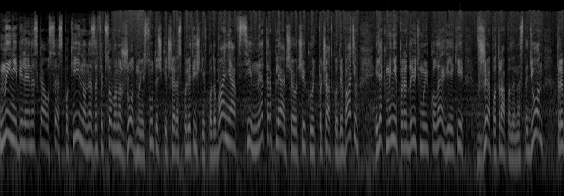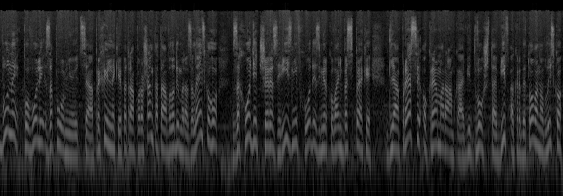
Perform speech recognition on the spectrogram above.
Нині біля НСК усе спокійно, не зафіксовано жодної сутички через політичні вподобання. Всі нетерпляче очікують початку дебатів. І як мені передають мої колеги, які вже потрапили на стадіон, трибуни поволі заповнюються. Прихильники Петра Порошенка та Володимира Зеленського заходять через різні входи з міркувань безпеки. Для преси окрема рамка. Від двох штабів акредитовано близько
